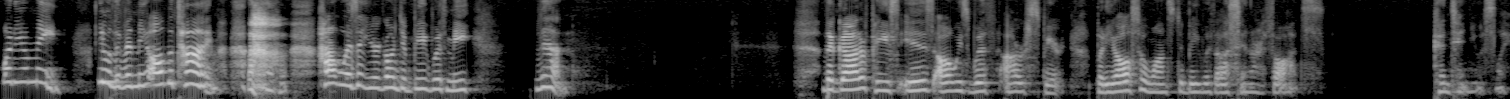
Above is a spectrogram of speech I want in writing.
What do you mean? You live in me all the time. How is it you're going to be with me then? The God of peace is always with our spirit, but He also wants to be with us in our thoughts continuously.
